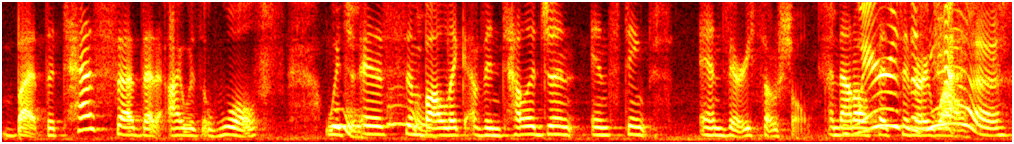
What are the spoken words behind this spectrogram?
But the test said that I was a wolf, which Ooh. is symbolic of intelligent instincts and very social. And that all Where fits is in this very well. test?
